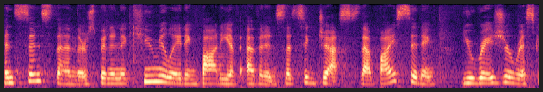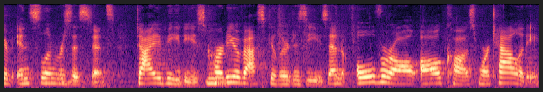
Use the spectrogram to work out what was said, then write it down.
And since then, there's been an accumulating body of evidence that suggests that by sitting, you raise your risk of insulin resistance, diabetes, hmm. cardiovascular disease, and overall all-cause mortality.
